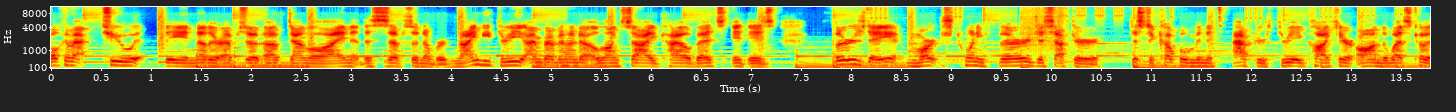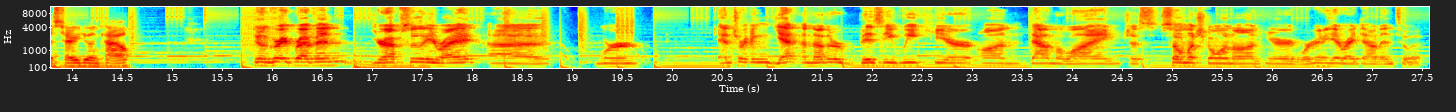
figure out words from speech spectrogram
welcome back to the another episode of Down the Line. This is episode number 93. I'm Breven Honda alongside Kyle Betts. It is Thursday, March 23rd, just after just a couple minutes after three o'clock here on the West Coast. How are you doing, Kyle? Doing great, Breven. You're absolutely right. Uh, we're entering yet another busy week here on Down the Line. Just so much going on here, and we're gonna get right down into it.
